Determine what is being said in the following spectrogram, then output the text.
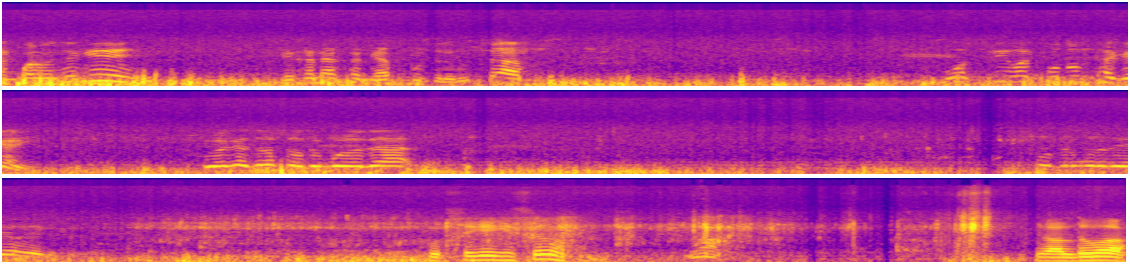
একবার হয়েছে কি? এখানে একটা গ্যাপ পড়ছিল বুঝছ? পত্রি ওই প্রথম থেকেই। শুয়ে গেছিল চতুর্মুড়ে দেওয়া হয়ে গেছিল উঠছে কি কিছু। না। জল দেওয়া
